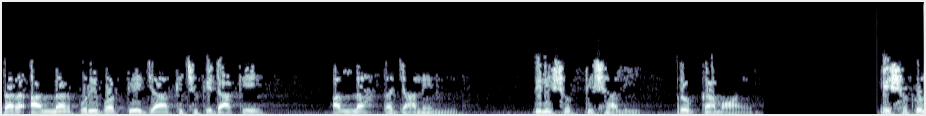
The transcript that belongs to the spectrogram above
তারা আল্লাহর পরিবর্তে যা কিছুকে ডাকে, আল্লাহ তা জানেন। তিনি শক্তিশালী, প্রজ্ঞাময়। এ সকল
